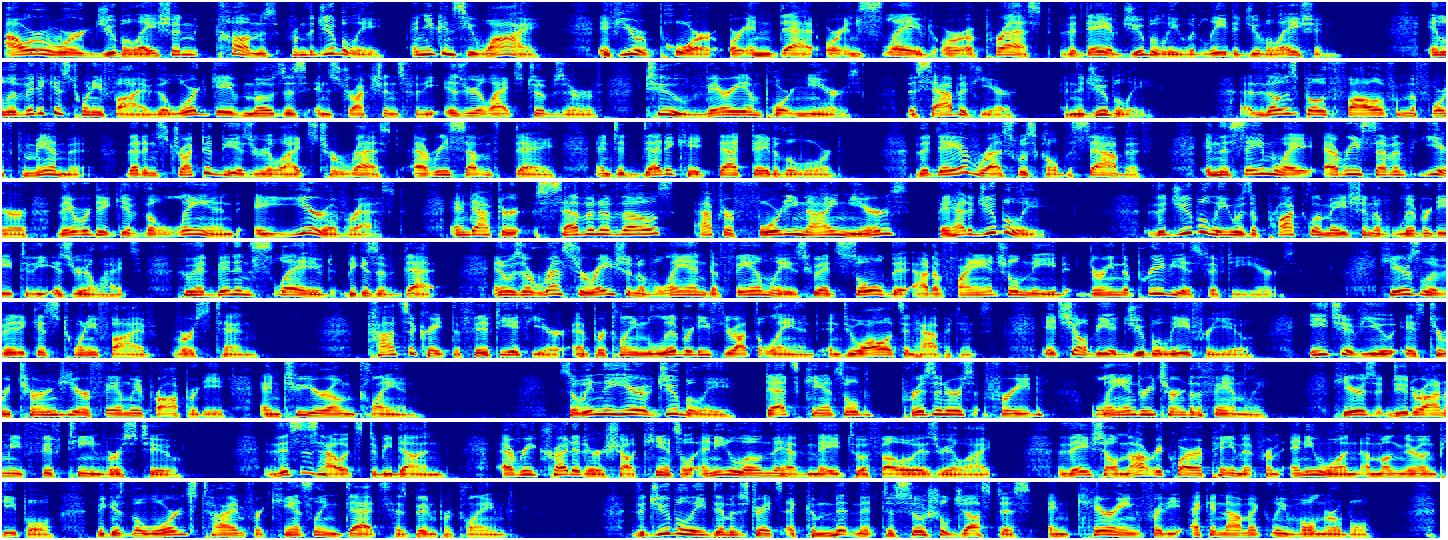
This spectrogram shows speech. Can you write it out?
Our word jubilation comes from the Jubilee, and you can see why. If you were poor or in debt or enslaved or oppressed, the day of Jubilee would lead to jubilation. In Leviticus 25, the Lord gave Moses instructions for the Israelites to observe two very important years the Sabbath year and the Jubilee. Those both follow from the fourth commandment that instructed the Israelites to rest every seventh day and to dedicate that day to the Lord. The day of rest was called the Sabbath. In the same way, every seventh year, they were to give the land a year of rest. And after seven of those, after 49 years, they had a Jubilee. The Jubilee was a proclamation of liberty to the Israelites who had been enslaved because of debt and it was a restoration of land to families who had sold it out of financial need during the previous 50 years. Here's Leviticus 25, verse 10. Consecrate the fiftieth year and proclaim liberty throughout the land and to all its inhabitants. It shall be a jubilee for you. Each of you is to return to your family property and to your own clan. So in the year of jubilee, debts canceled, prisoners freed, land returned to the family. Here's Deuteronomy 15, verse 2. This is how it's to be done. Every creditor shall cancel any loan they have made to a fellow Israelite. They shall not require payment from anyone among their own people, because the Lord's time for canceling debts has been proclaimed. The Jubilee demonstrates a commitment to social justice and caring for the economically vulnerable.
